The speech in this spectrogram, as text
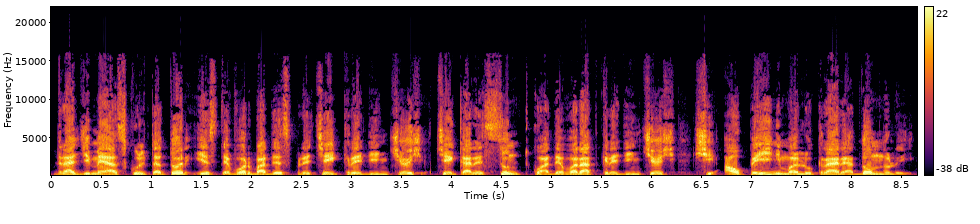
Dragii mei ascultători, este vorba despre cei credincioși, cei care sunt cu adevărat credincioși și au pe inimă lucrarea Domnului,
